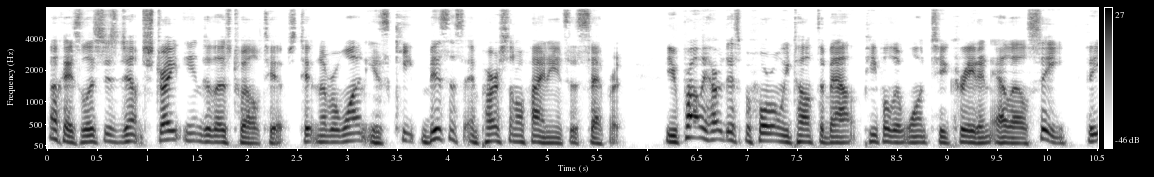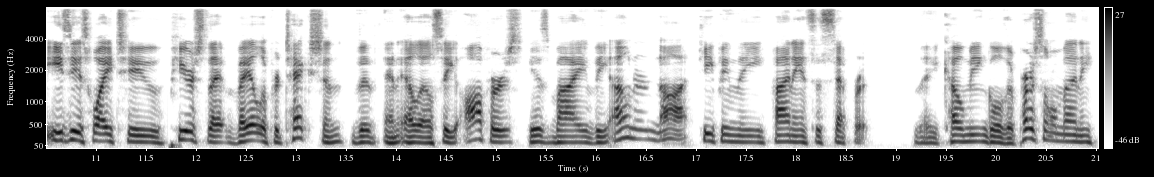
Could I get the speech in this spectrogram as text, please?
Okay, so let's just jump straight into those 12 tips. Tip number one is keep business and personal finances separate. You've probably heard this before when we talked about people that want to create an LLC. The easiest way to pierce that veil of protection that an LLC offers is by the owner not keeping the finances separate. They commingle their personal money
